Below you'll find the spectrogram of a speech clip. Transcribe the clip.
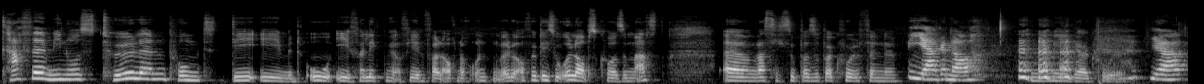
taffe-tölen.de mit OE verlinken wir auf jeden Fall auch noch unten, weil du auch wirklich so Urlaubskurse machst, ähm, was ich super, super cool finde. Ja, genau. Mega cool. Ja.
